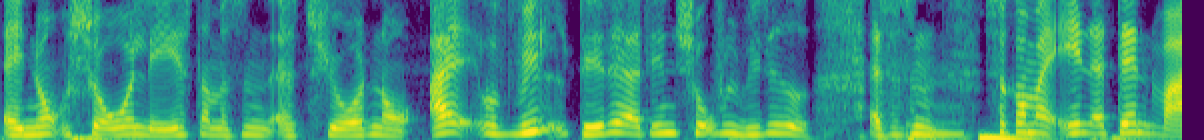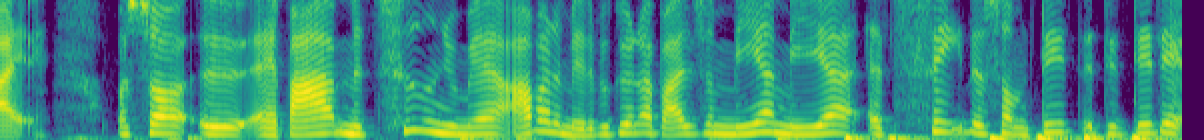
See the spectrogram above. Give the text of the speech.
er enormt sjov at læse, når man sådan er 14 år. Ej, hvor vildt det der, det er en sjofle vittighed. Altså sådan, mm. så kommer jeg ind af den vej, og så øh, er jeg bare med tiden, jo mere jeg arbejder med det, begynder jeg bare ligesom mere og mere at se det som det, det, det, det,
